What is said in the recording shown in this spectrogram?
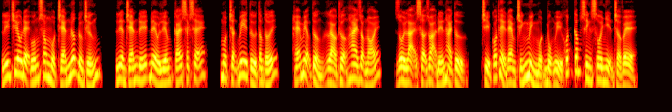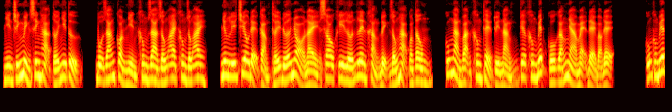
Lý Chiêu đệ uống xong một chén nước đường trứng, liền chén đế đều liếm cái sạch sẽ, một trận bi từ tâm tới, hé miệng tưởng gào thượng hai giọng nói, rồi lại sợ dọa đến hài tử, chỉ có thể đem chính mình một bụng ủy khuất cấp sinh sôi nhịn trở về. Nhìn chính mình sinh hạ tới nhi tử, bộ dáng còn nhìn không ra giống ai không giống ai, nhưng Lý Chiêu đệ cảm thấy đứa nhỏ này sau khi lớn lên khẳng định giống Hạ Quang Tông, cũng ngàn vạn không thể tùy nàng kia không biết cố gắng nhà mẹ để bảo đệ. Cũng không biết,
